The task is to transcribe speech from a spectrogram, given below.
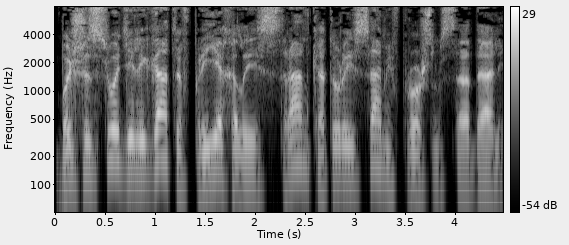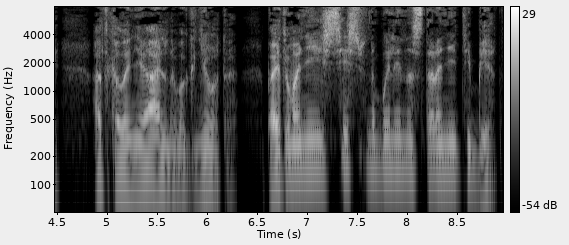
Большинство делегатов приехало из стран, которые сами в прошлом страдали от колониального гнета, поэтому они, естественно, были на стороне Тибета.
